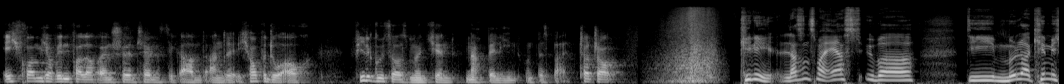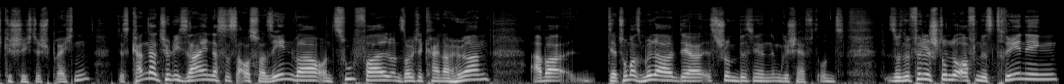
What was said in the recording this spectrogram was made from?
Ich freue mich auf jeden Fall auf einen schönen Champions League Abend, André. Ich hoffe, du auch. Viele Grüße aus München nach Berlin und bis bald. Ciao, ciao. Kini, lass uns mal erst über die Müller-Kimmich-Geschichte sprechen. Das kann natürlich sein, dass es aus Versehen war und Zufall und sollte keiner hören, aber der Thomas Müller, der ist schon ein bisschen im Geschäft und so eine Viertelstunde offenes Training,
